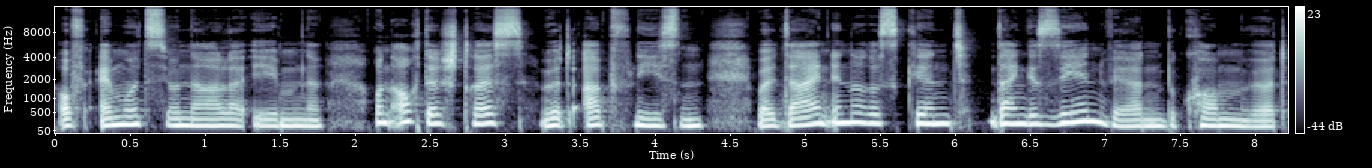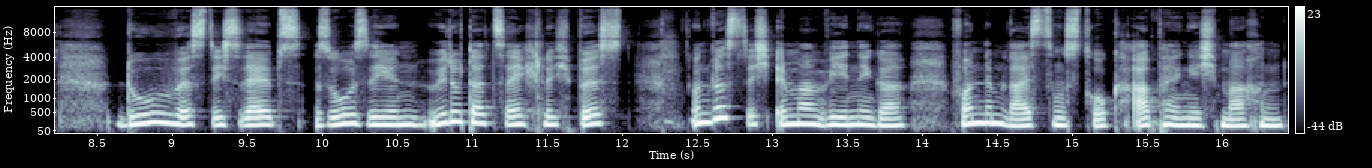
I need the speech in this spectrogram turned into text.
auf emotionaler Ebene und auch der Stress wird abfließen, weil dein inneres Kind dein Gesehenwerden bekommen wird. Du wirst dich selbst so sehen, wie du tatsächlich bist und wirst dich immer weniger von dem Leistungsdruck abhängig machen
